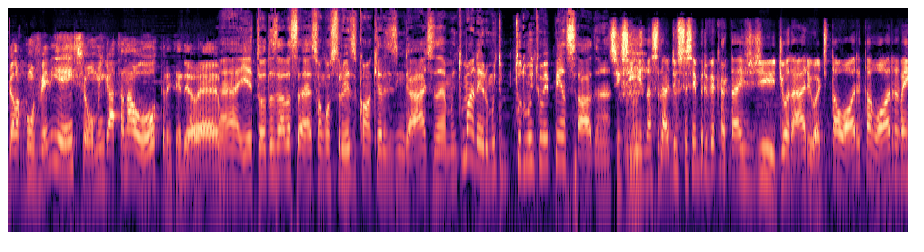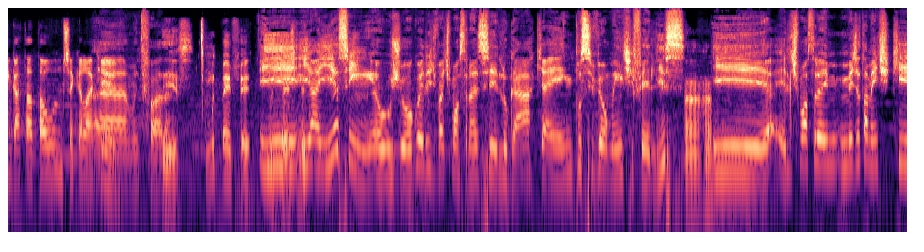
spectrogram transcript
Pela conveniência, uma engata na outra, entendeu? É, É, e todas elas é, são construídas com aqueles engates, né? Muito maneiro, muito, tudo muito bem pensado, né? Sim, sim, e na cidade você sempre vê cartaz de, de horário, ó, de tal hora e tal hora vai engatar tal não sei o que lá que. É, muito foda. Isso. Muito bem feito. muito bem E, feito. e aí, assim, o jogo ele vai te mostrando esse lugar que é impossivelmente feliz. E ele te mostra imediatamente que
